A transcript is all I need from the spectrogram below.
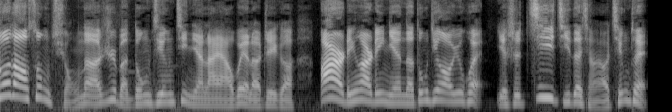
说到送穷呢，日本东京近年来啊，为了这个二零二零年的东京奥运会，也是积极的想要清退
